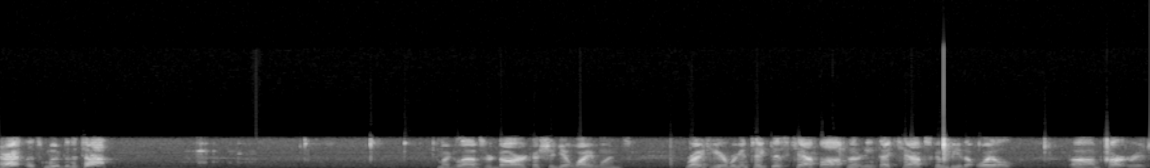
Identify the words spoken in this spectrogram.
Alright, let's move to the top. My gloves are dark. I should get white ones. right here. We're going to take this cap off. And underneath that cap is going to be the oil um, cartridge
